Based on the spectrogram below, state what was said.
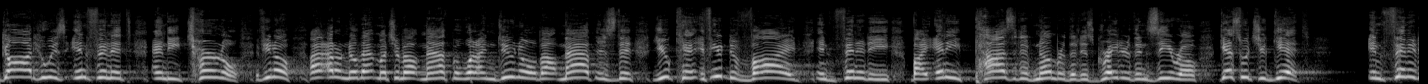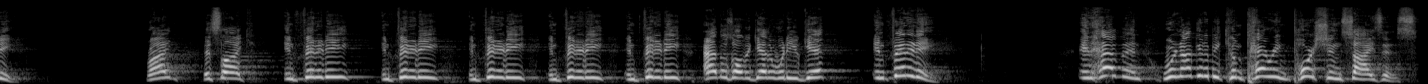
God who is infinite and eternal. If you know, I, I, don't know that much about math, but what I do know about math is that you can't. if you divide infinity by any positive number that is greater than zero, guess what you get? Infinity. Right? It's like infinity, infinity, infinity, infinity, infinity. Add those all together, what do you get? Infinity. In heaven, we're not going to be comparing portion sizes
